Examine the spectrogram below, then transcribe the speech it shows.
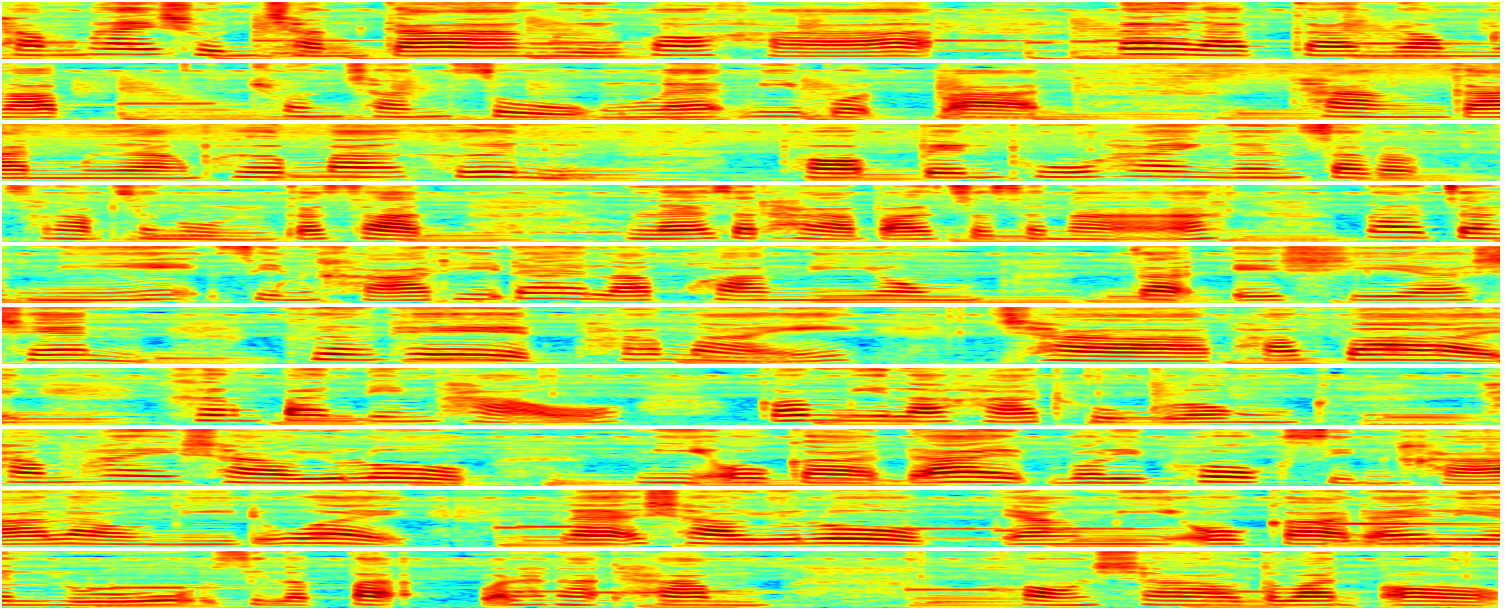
ทำให้ชนชั้นกลางหรือพ่อค้า ได้รับการยอมรับชนชั้นสูง และมีบทบาททางการเมืองเพิ่มมากขึ้น เพราะเป็นผู้ให้เงินสนับสนุนกษัตริย์ และสถาบันศาสนา นอกจากนี้สินค้าที่ได้รับความนิยมจากเอเชีย เช่น เครื่องเทศ ผ้าไหม ชา ผ้าฝ้าย เครื่องปั้นดินเผา ก็มีราคาถูกลงทำให้ชาวยุโรปมีโอกาสได้บริโภคสินค้าเหล่านี้ด้วย และชาวยุโรปยังมีโอกาสได้เรียนรู้ศิลปะวัฒนธรรมของชาวตะวันออก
